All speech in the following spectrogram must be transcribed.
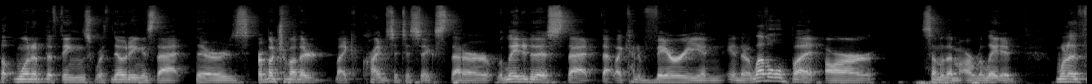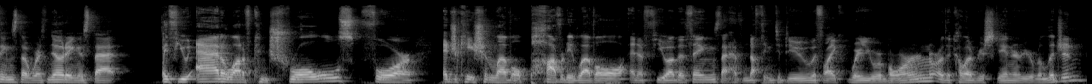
But one of the things worth noting is that there's a bunch of other like crime statistics that are related to this that that like kind of vary in in their level, but are some of them are related. One of the things that worth noting is that if you add a lot of controls for education level, poverty level, and a few other things that have nothing to do with like where you were born or the color of your skin or your religion,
